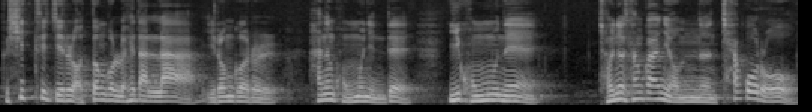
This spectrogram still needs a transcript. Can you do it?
그 시트지를 어떤 걸로 해달라 이런 거를 하는 공문인데 이 공문에 전혀 상관이 없는 착오로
